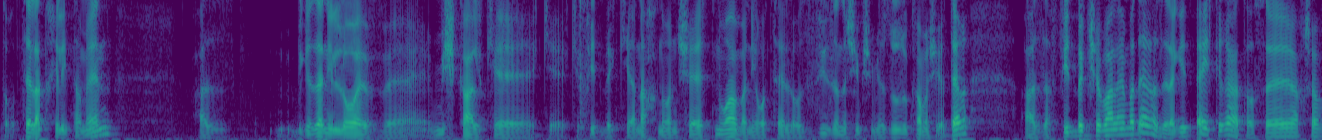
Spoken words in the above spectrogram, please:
אתה רוצה להתחיל להתאמן, אז בגלל זה אני לא אוהב uh, משקל כ- כ- כפידבק, כי אנחנו אנשי תנועה ואני רוצה להזיז אנשים שהם יזוזו כמה שיותר, אז הפידבק שבא להם בדרך זה להגיד, היי, תראה, אתה עושה עכשיו,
